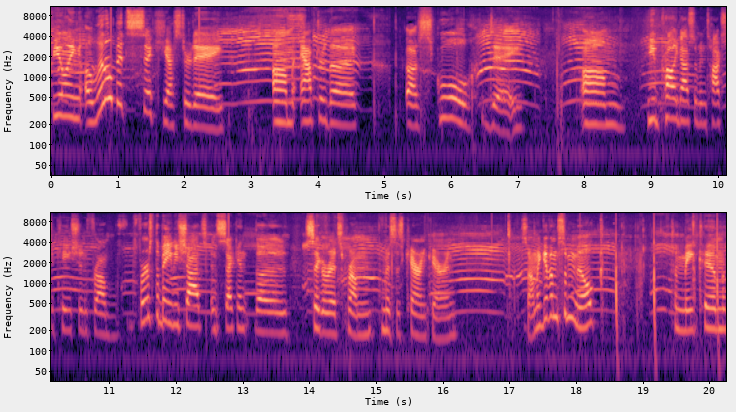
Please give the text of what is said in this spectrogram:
feeling a little bit sick yesterday um after the uh, school day. Um he probably got some intoxication from first the baby shots and second the cigarettes from Mrs. Karen Karen. So I'm to give him some milk to make him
